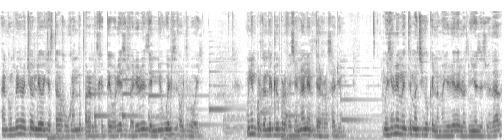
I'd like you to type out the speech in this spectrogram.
Al cumplir 8, Leo ya estaba jugando para las categorías inferiores de Newell's Old Boys, un importante club profesional de Rosario. Visiblemente más chico que la mayoría de los niños de su edad,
